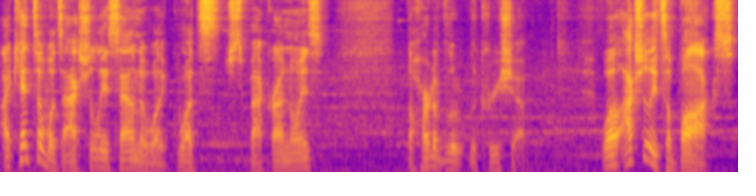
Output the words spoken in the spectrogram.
I can't tell what's actually a sound and what, what's just background noise. The Heart of Lu Lucretia. Well, actually, it's a box.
